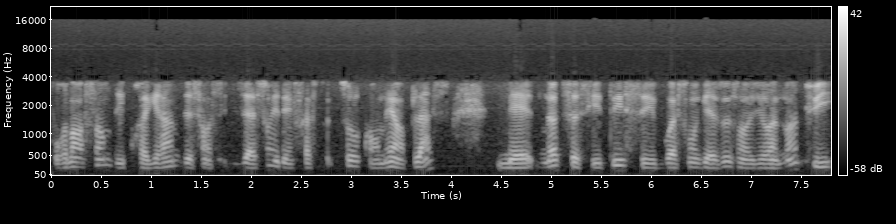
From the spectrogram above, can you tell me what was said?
pour l'ensemble des programmes de sensibilisation et d'infrastructure qu'on met en place. Mais notre société, c'est Boissons gazeuses environnement. Puis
